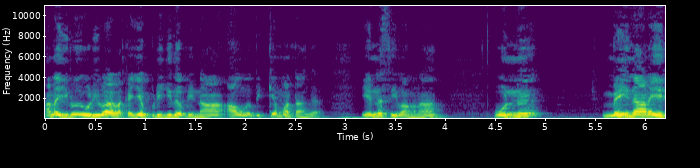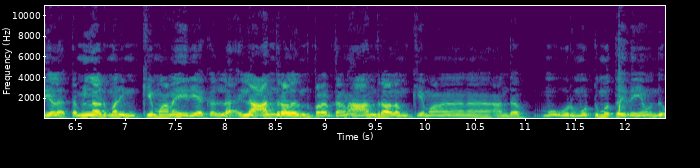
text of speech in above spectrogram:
ஆனால் இருபது கோடி ரூபா அதில் கையை பிடிக்குது அப்படின்னா அவங்க விற்க மாட்டாங்க. என்ன செய்வாங்கன்னா ஒன்று மெயினான ஏரியாவில் தமிழ்நாடு மாதிரி முக்கியமான ஏரியாக்களில் இல்லை ஆந்திராவிலேருந்து இருந்து பழகிட்டாங்கன்னா ஆந்திராவில் முக்கியமான அந்த ஒரு ஒட்டுமொத்த இதையும் வந்து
